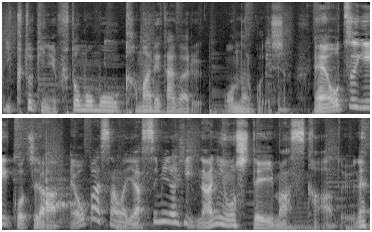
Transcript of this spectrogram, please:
行く時に太ももを噛まれたがる女の子でした、えー、お次こちら、えー、おぱしさんは休みの日何をしていますか？というね、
